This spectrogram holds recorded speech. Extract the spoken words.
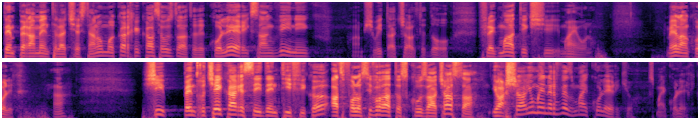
temperamentele acestea, nu? Măcar cred că ați auzit dată de coleric, sangvinic, am și uitat cealaltă două, flegmatic și mai unul. Melancolic. Da? Și pentru cei care se identifică, ați folosit vreodată scuza aceasta? Eu așa, eu mă enervez mai coleric, eu sunt mai coleric.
